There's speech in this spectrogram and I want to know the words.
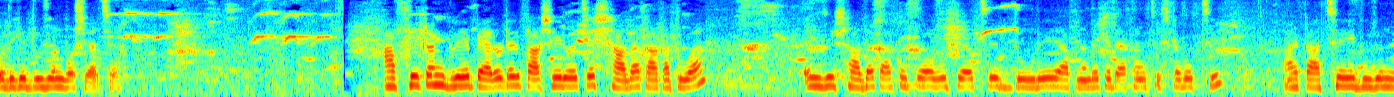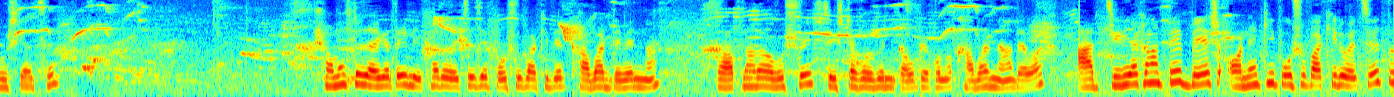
ওদিকে দুজন বসে আছে। আফ্রিকান গ্রে প্যারটের পাশেই রয়েছে সাদা কাকাতুয়া। এই যে সাদা কাকতুয়া বসে আছে, দূরে আপনাদেরকে দেখানোর চেষ্টা করছি। আর কাছে এই দুজন বসে আছে। সমস্ত জায়গাতেই লেখা রয়েছে যে পশু পাখিদের খাবার দেবেন না। তো আপনারা অবশ্যই চেষ্টা করবেন কাউকে কোনো খাবার না দেওয়ার। আর চিড়িয়াখানাতে বেশ অনেকই পশু পাখি রয়েছে, তো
